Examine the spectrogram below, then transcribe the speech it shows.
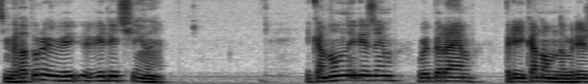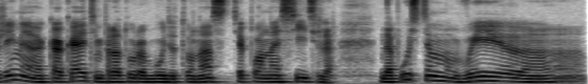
Температура и величины. Экономный режим выбираем. При экономном режиме какая температура будет у нас теплоносителя. Допустим, вы э,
